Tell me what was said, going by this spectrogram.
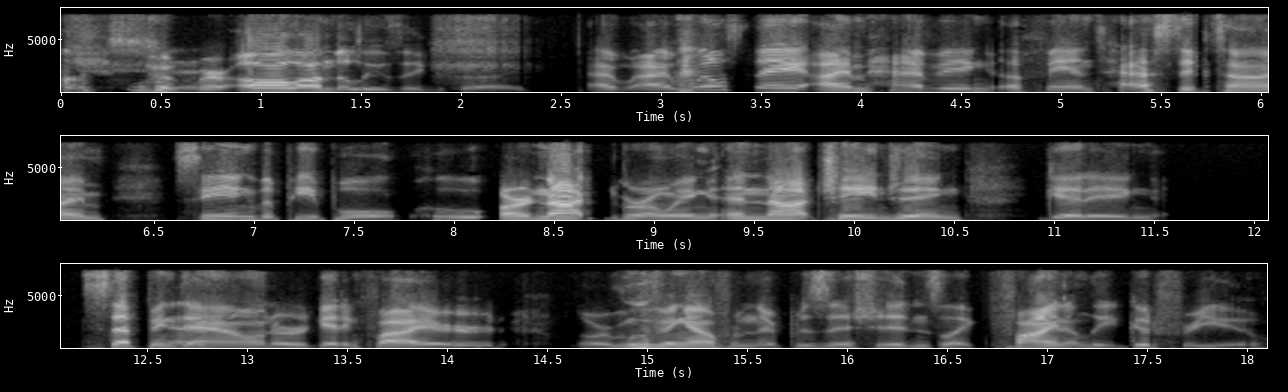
oh, we're all on the losing side. I, I will say I'm having a fantastic time seeing the people who are not growing and not changing getting stepping yes. down or getting fired or moving out from their positions. Like finally, good for you.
